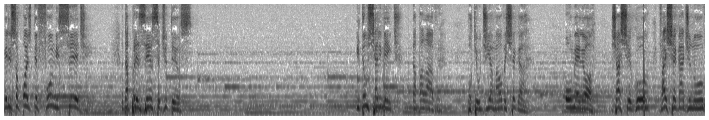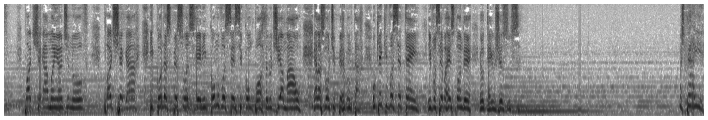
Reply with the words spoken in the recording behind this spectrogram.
ele só pode ter fome e sede da presença de Deus. Então se alimente da palavra, porque o dia mal vai chegar. Ou melhor, já chegou, vai chegar de novo, pode chegar amanhã de novo, pode chegar, e quando as pessoas verem como você se comporta no dia mal, elas vão te perguntar: o que que você tem? E você vai responder: eu tenho Jesus. Mas espera aí,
